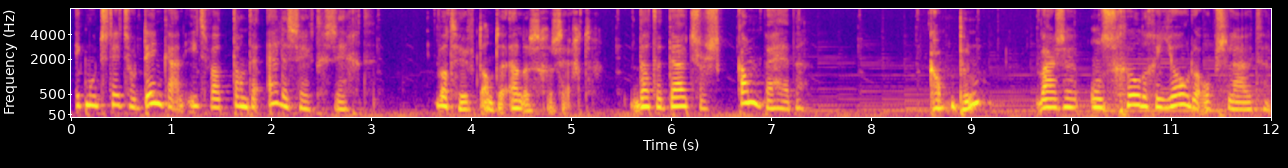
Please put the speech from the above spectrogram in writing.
ik moet steeds zo denken aan iets wat tante Alice heeft gezegd. Wat heeft tante Alice gezegd? Dat de Duitsers kampen hebben. Kampen? Waar ze onschuldige Joden opsluiten.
